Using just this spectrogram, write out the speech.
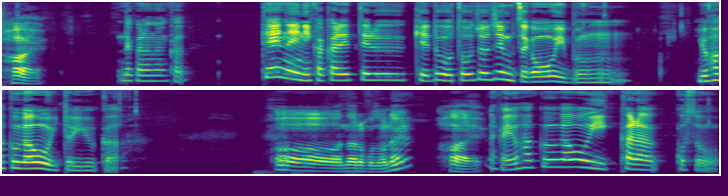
はい。だからなんか、丁寧に書かれてるけど、登場人物が多い分、余白が多いというか、ああ、なるほどね。はい。なんか余白が多いからこそ、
